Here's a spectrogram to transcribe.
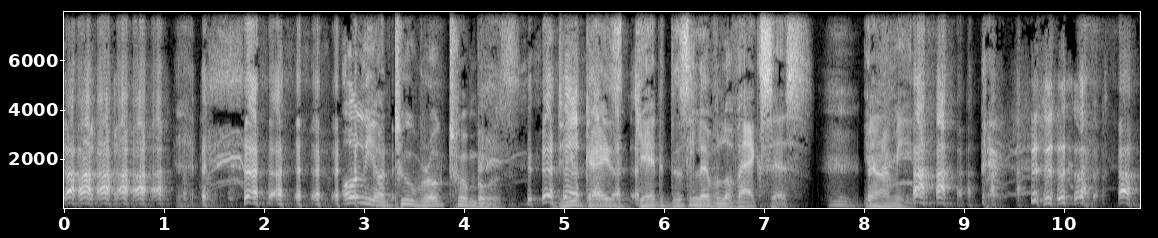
Only on two broke trumbos do you guys get this level of access. You know what I mean?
